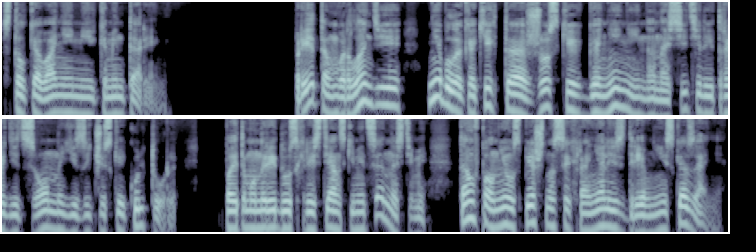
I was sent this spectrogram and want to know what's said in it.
с толкованиями и комментариями. При этом в Ирландии не было каких-то жестких гонений на носителей традиционной языческой культуры, поэтому наряду с христианскими ценностями там вполне успешно сохранялись древние сказания.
